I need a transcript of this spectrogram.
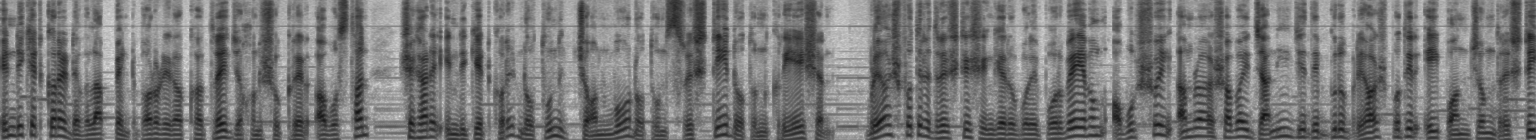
ইন্ডিকেট করে ডেভেলপমেন্ট বরণী নক্ষত্রে যখন শুক্রের অবস্থান, সেখানে ইন্ডিকেট করে নতুন জন্ম, নতুন সৃষ্টি, নতুন ক্রিয়েশন বৃহস্পতির দৃষ্টি সিংহের উপরে পড়বে এবং অবশ্যই আমরা সবাই জানি যে দেবগুরু বৃহস্পতির এই পঞ্চম দৃষ্টি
